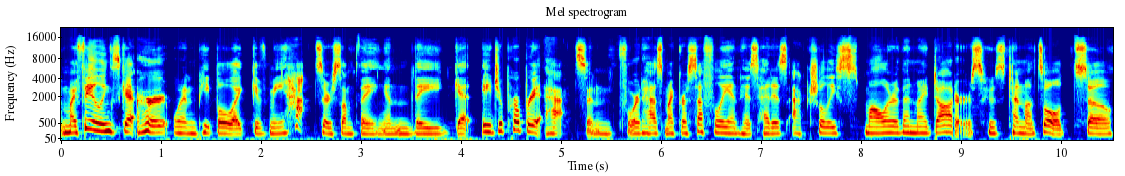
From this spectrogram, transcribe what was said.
my feelings get hurt when people like give me hats or something and they get age appropriate hats and Ford has microcephaly and his head is actually smaller than my daughter's who's 10 months old. So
